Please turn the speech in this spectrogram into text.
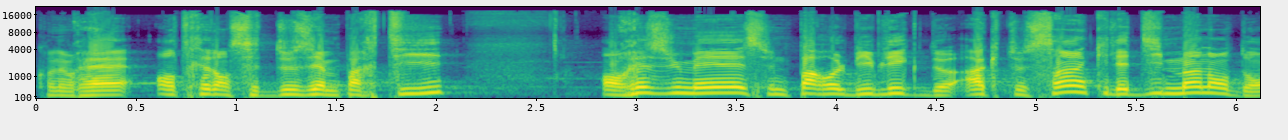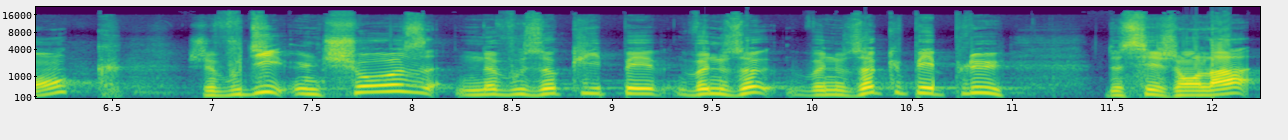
qu'on aimerait entrer dans cette deuxième partie. En résumé, c'est une parole biblique de Acte 5. Il est dit maintenant donc, je vous dis une chose, ne vous occupez, ne occupez plus de ces gens-là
